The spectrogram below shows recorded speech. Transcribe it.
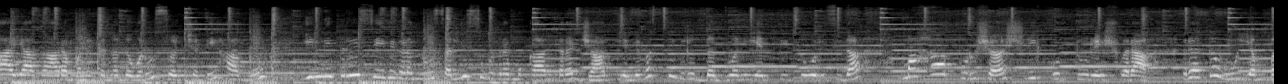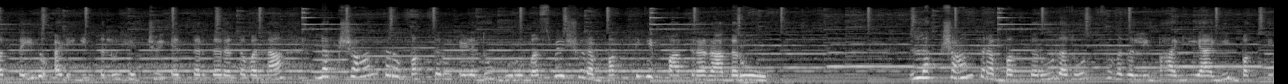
ಆಯಾಗಾರ ಮನೆತನದವರು ಸ್ವಚ್ಛತೆ ಹಾಗೂ ಇನ್ನಿತರೆ ಸೇವೆಗಳನ್ನು ಸಲ್ಲಿಸುವುದರ ಮುಖಾಂತರ ಜಾತಿಯ ವ್ಯವಸ್ಥೆ ವಿರುದ್ಧ ಧ್ವನಿ ಎತ್ತಿ ತೋರಿಸಿದ ಮಹಾಪುರುಷ ಶ್ರೀ ಕೊಟ್ಟೂರೇಶ್ವರ, ರಥವು ಎಂಬತ್ತೈದು ಅಡಿಗಿಂತಲೂ ಹೆಚ್ಚು ಎತ್ತರದ ರಥವನ್ನ ಲಕ್ಷಾಂತರ ಭಕ್ತರು ಎಳೆದು ಗುರು ಬಸವೇಶ್ವರ ಭಕ್ತಿಗೆ ಪಾತ್ರರಾದರು. ಲಕ್ಷಾಂತರ ಭಕ್ತರು ರಥೋತ್ಸವದಲ್ಲಿ ಭಾಗಿಯಾಗಿ ಭಕ್ತಿ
